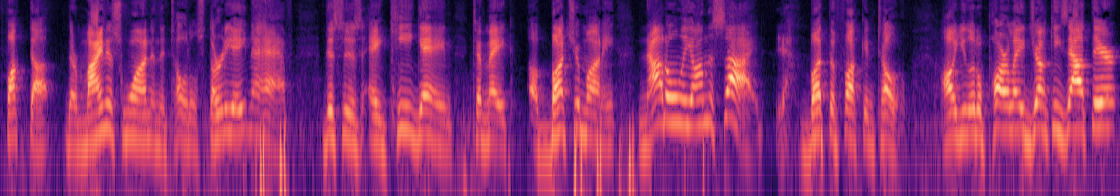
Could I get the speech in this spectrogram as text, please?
fucked up. They're minus one, and the total's 38 and a half. This is a key game to make a bunch of money, not only on the side, Yeah. but the fucking total. All you little parlay junkies out there,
